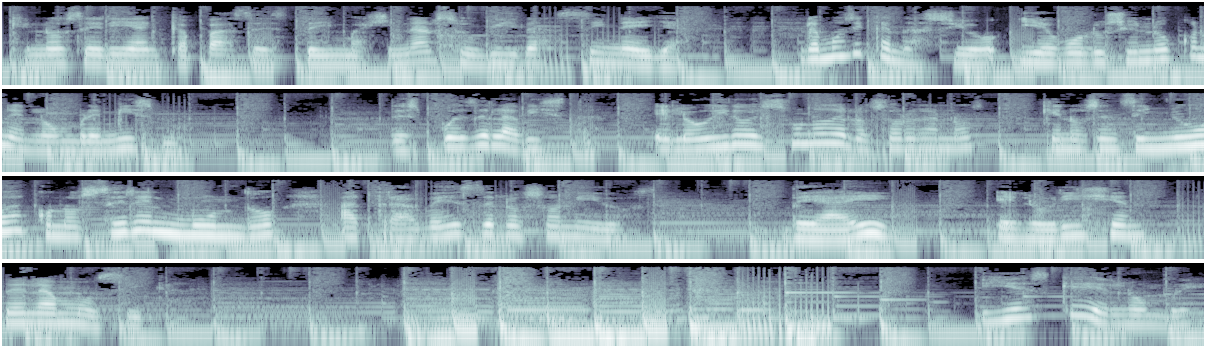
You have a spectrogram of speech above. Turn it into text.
que no serían capaces de imaginar su vida sin ella. La música nació y evolucionó con el hombre mismo. Después de la vista, el oído es uno de los órganos que nos enseñó a conocer el mundo a través de los sonidos. De ahí el origen de la música. Y es que el hombre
